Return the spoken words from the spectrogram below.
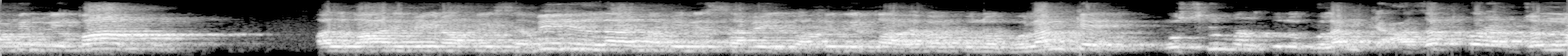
অফির বিপদ এবং গোলামকে, মুসলমান কোন গোলামকে আজাদ করার জন্য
